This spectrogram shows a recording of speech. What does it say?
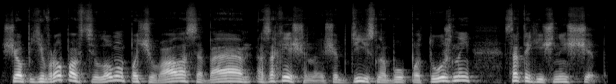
щоб Європа в цілому почувала себе захищеною, щоб дійсно був потужний стратегічний щит.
